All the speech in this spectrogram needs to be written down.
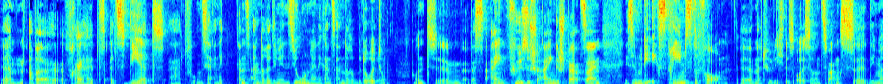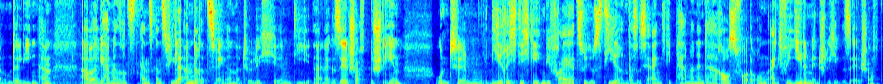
Ähm, aber Freiheit als Wert hat für uns ja eine ganz andere Dimension, eine ganz andere Bedeutung. Und ähm, das ein, physische Eingesperrtsein ist ja nur die extremste Form äh, natürlich des äußeren Zwangs, äh, dem man unterliegen kann. Aber wir haben ja ansonsten ganz, ganz viele andere Zwänge natürlich, äh, die in einer Gesellschaft bestehen. Und ähm, die richtig gegen die Freiheit zu justieren, das ist ja eigentlich die permanente Herausforderung, eigentlich für jede menschliche Gesellschaft.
